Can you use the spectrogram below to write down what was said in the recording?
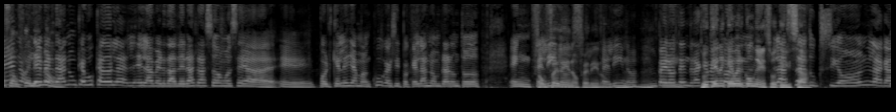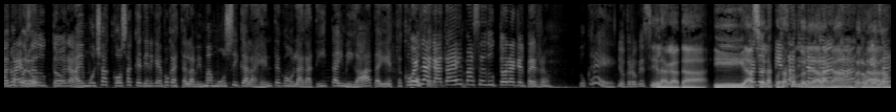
sé, son no, felinos. De verdad nunca he buscado la, la verdadera razón, o sea, eh, por qué le llaman cougars y por qué las nombraron todos en Son felinos. felinos, felinos. Pero Ok. tendrá ¿Tú que ver tienes que ver con eso, La Tirsa? seducción, la gata Bueno, es pero seductora. Hay muchas cosas que tiene que ver porque hasta la misma música, la gente con la gatita y mi gata y esto es como... pues la gata es más seductora que el perro. ¿Tú crees? Yo creo que sí. Sí, la gata. Y Cuando hace las cosas cuando le da la gata, gana. Pero claro.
